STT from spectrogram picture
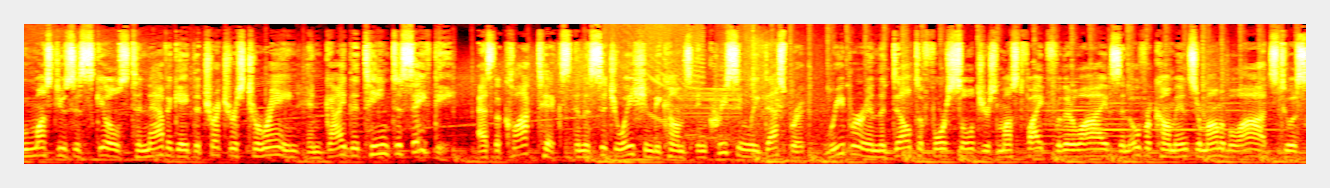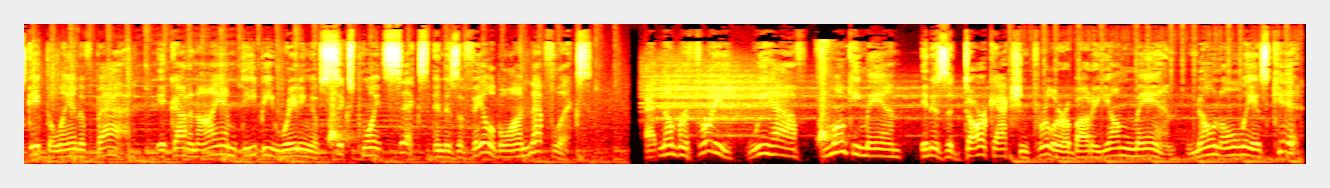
who must use his skills to navigate the treacherous terrain and guide the team to safety. As the clock ticks and the situation becomes increasingly desperate, Reaper and the Delta Force soldiers must fight for their lives and overcome insurmountable odds to escape the land of bad. It got an IMDb rating of 6.6 and is available on Netflix. At number 3, we have Monkey Man. It is a dark action thriller about a young man, known only as Kid,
